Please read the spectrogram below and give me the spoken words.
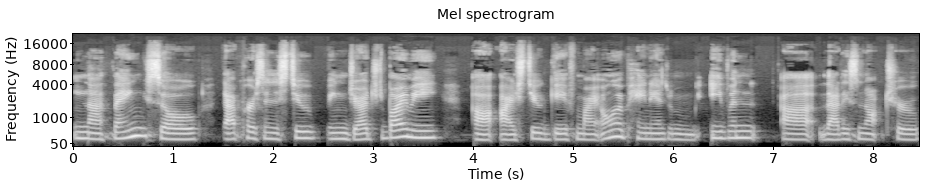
Nothing. So that person is still being judged by me. Uh, i still give my own opinions even uh, that is not true.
